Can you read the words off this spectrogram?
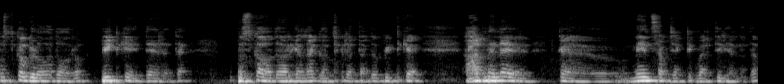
ಪುಸ್ತಕಗಳು ಓದೋರು ಪೀಠಿಕೆ ಇದ್ದೇ ಇರುತ್ತೆ. ಪುಸ್ತಕ ಓದೋರಿಗೆಲ್ಲ ಗೊತ್ತಿರುತ್ತೆ ಅದು ಪೀಠಿಕೆ ಆದ್ಮೇಲೆ ಮೇನ್ ಸಬ್ಜೆಕ್ಟಿಗೆ ಬರ್ತೀವಿ ಅನ್ನೋದು.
